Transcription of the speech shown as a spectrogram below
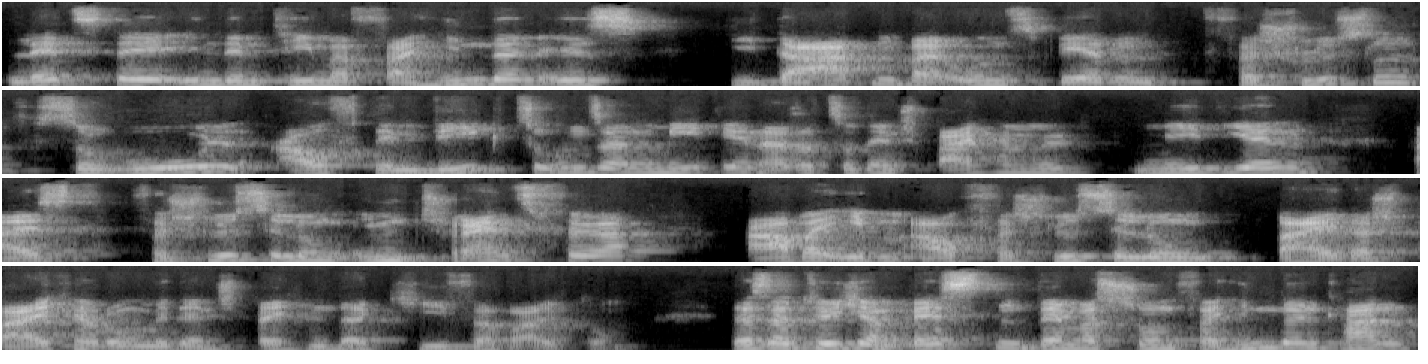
letzte in dem Thema verhindern ist, die Daten bei uns werden verschlüsselt, sowohl auf dem Weg zu unseren Medien, also zu den Speichermedien, heißt Verschlüsselung im Transfer, aber eben auch Verschlüsselung bei der Speicherung mit entsprechender Key-Verwaltung. Das ist natürlich am besten, wenn man es schon verhindern kann,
